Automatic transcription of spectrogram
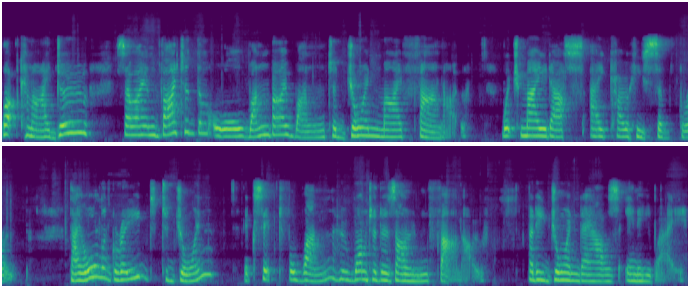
what can I do? So I invited them all one by one to join my whānau, which made us a cohesive group. They all agreed to join, except for one who wanted his own whānau, but he joined ours anyway.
